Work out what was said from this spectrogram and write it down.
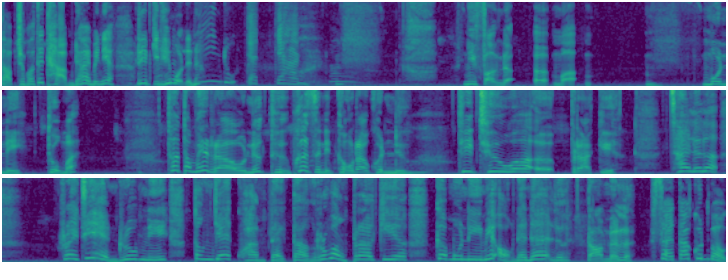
ตอบเฉพาะที่ถามได้ไหมเนี่ย รีบกินให้หมดเลยนะ นี่ดุจัดจัดนี่ฟังนะเออมามุนนี่ถูกไหมเธอทำให้เรานึกถึงเพื่อนสนิทของเราคนหนึ่ง ที่ชื่อว่าเออปราเกียร์ใช่แล้วล่ะใค รที่เห็นรูปนี้ต้องแยกความแตกต่างระหว่างปราเกียร์กับมุนีไม่ออกแน่ๆเลย ตามนั้นเลยสายตาคุณบอก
